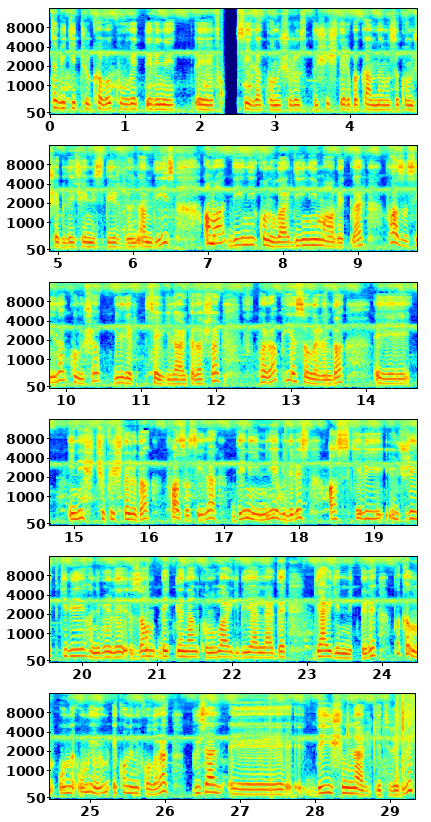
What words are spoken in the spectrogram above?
Tabii ki Türk Hava Kuvvetleri'ni e, fazlasıyla konuşuruz. Dışişleri Bakanlığımızı konuşabileceğimiz bir dönemdeyiz. Ama dini konular, dini mabetler fazlasıyla konuşabilir sevgili arkadaşlar. Para piyasalarında e, iniş çıkışları da fazlasıyla deneyimleyebiliriz. Askeri ücret gibi hani böyle zam beklenen konular gibi yerlerde gerginlikleri bakalım onu umuyorum ekonomik olarak güzel e, değişimler getirebilir.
